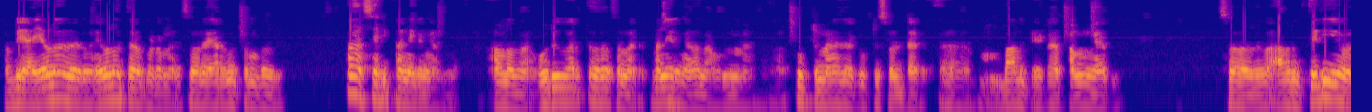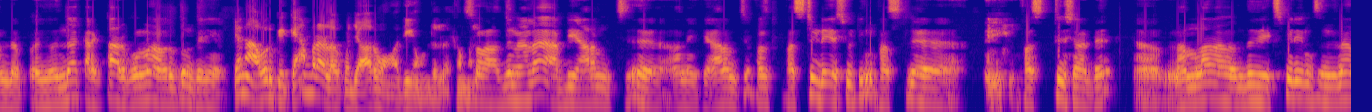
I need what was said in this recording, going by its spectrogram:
அப்படியா? எவ்வளோ வேணும்? எவ்வளோ தேவைப்படும்? ஸோ ஒரு இரநூத்தம்பது. ஆ சரி பண்ணிடுங்க அவ்வளோதான் ஒரு வார்த்தை தான் சொன்னார். பண்ணிடுங்க அதெல்லாம் ஒன்றும் கூப்பிட்டு மேனேஜரை கூப்பிட்டு சொல்லிட்டாரு. பாலு கேட்க பண்ணுங்க ஸோ அது அவருக்கு தெரியும். இந்த இது வந்தால் கரெக்டாக இருக்கும்னு அவருக்கும் தெரியும். ஏன்னா அவருக்கு கேமரால கொஞ்சம் ஆர்வம் அதிகம் உண்டு ஸோ அதனால அப்படி ஆரம்பிச்சு அன்னைக்கு ஆரம்பிச்சு first first day shooting first first shot நம்மளா வந்து எக்ஸ்பீரியன்ஸ் இருந்துச்சுன்னா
